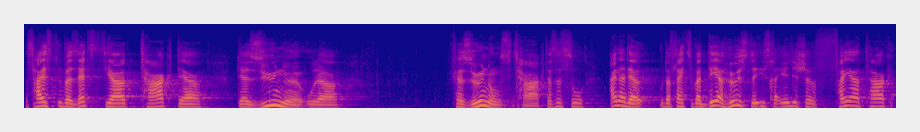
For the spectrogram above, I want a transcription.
Das heißt übersetzt ja Tag der, der Sühne oder Versöhnungstag. Das ist so einer der oder vielleicht sogar der höchste israelische Feiertag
